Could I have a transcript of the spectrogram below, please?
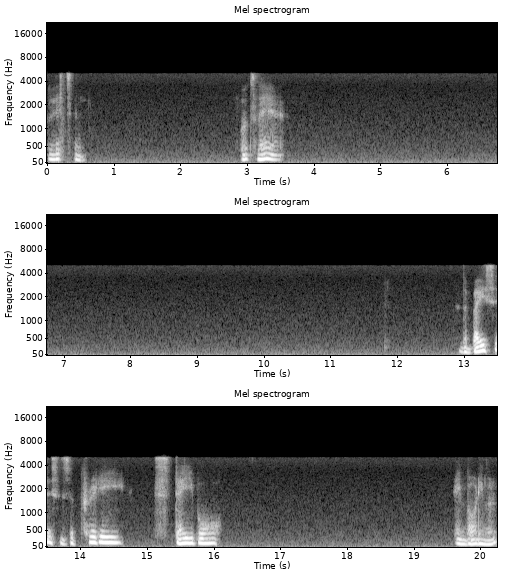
Listen. What's there? The basis is a pretty stable embodiment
